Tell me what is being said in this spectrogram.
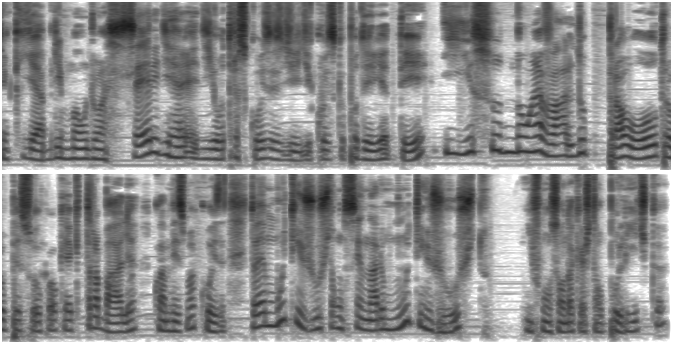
tenho que abrir mão de uma série de, de outras coisas, de, de coisas que eu poderia ter, e isso não é válido para outra ou pessoa qualquer que trabalha com a mesma coisa. Então é muito injusto, é um cenário muito injusto em função da questão política,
